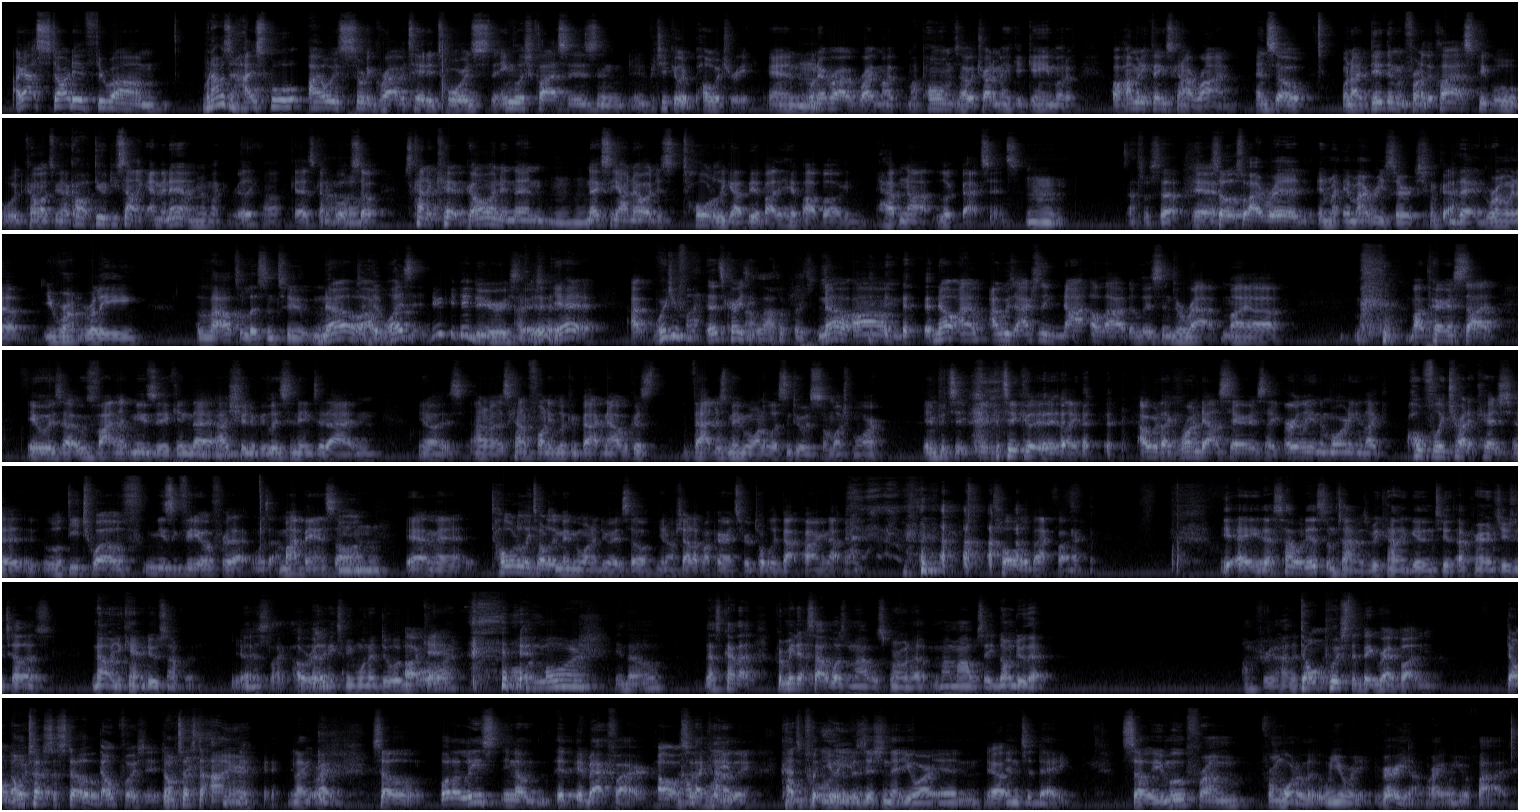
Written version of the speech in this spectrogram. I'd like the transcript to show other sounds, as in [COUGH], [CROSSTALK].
I got started through um, when I was in high school. I always sort of gravitated towards the English classes and, in particular, poetry. And Mhm. whenever I would write my, my poems, I would try to make a game out of, oh, how many things can I rhyme? And so when I did them in front of the class, people would come up to me like, "Oh, dude, you sound like Eminem," and I'm like, "Really? Oh, okay, that's kind of cool." So just kind of kept going, and then Mm-hmm. next thing I know, I just totally got bit by the hip hop bug and have not looked back since. Mm. That's what's up. Yeah. So, so I read in my in my research Okay. that growing up, you weren't really allowed to listen to. No, to I wasn't, dude. You did do your research. did. Yeah. I, where'd you find? That's crazy. A lot of places. No, um, [LAUGHS] no, I, I was actually not allowed to listen to rap. My uh, [LAUGHS] my parents thought it was uh, it was violent music and that I Mhm. shouldn't be listening to that. And you know, it's, I don't know. It's kind of funny looking back now because that just made me want to listen to it so much more. In, partic- in particular, like I would like run downstairs like early in the morning and like hopefully try to catch a little D12 music video for that was that my band song. Mhm. Yeah, man, totally, totally made me want to do it. So you know, shout out my parents for totally backfiring that one. [LAUGHS] Total backfire. Yeah, hey, that's how it is sometimes. We kind of get into our parents usually tell us, "No, you can't do something," and it's like, Oh, "Oh, really? That makes me want to do it Oh, more, more and more." You know, that's kind of for me. That's how it was when I was growing up. My mom would say, "Don't do that." I'm afraid how to. Don't push the big red button. Don't Don't touch it. the stove. Don't push it. Don't touch the iron. [LAUGHS] like right. So, well, at least you know it, it backfired. Oh, so that kind of completely. has put you in the position that you are in Yep. in today. So you moved from from Waterloo when you were very young, right? When you were five.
